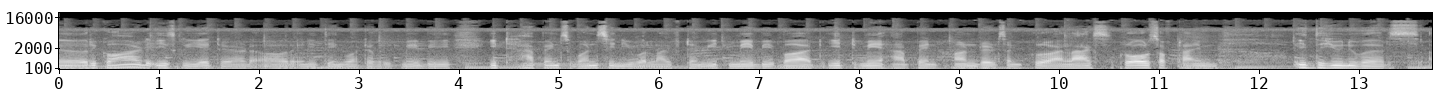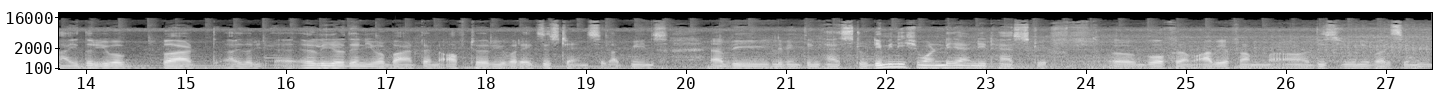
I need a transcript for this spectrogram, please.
uh, record is created or anything whatever it may be it happens once in your lifetime. It may be but it may happen hundreds and lakhs crores of time in the universe either your birth either earlier than your birth and after your existence. So that means every living thing has to diminish one day and it has to uh, go from away from uh, this universe in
